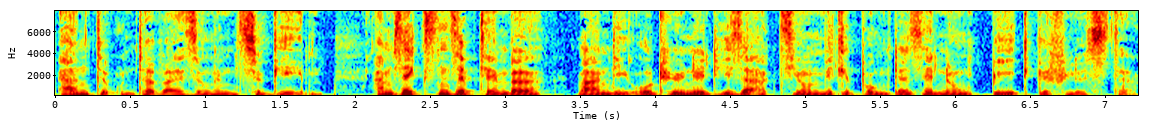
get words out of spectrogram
Ernteunterweisungen zu geben. Am 6. September waren die O-Töne dieser Aktion Mittelpunkt der Sendung Beetgeflüster.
